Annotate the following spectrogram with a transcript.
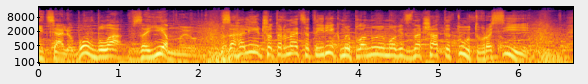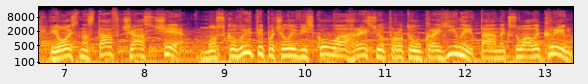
і ця любов була взаємною. Взагалі, 14-й рік ми плануємо відзначати тут, в Росії. І ось настав час ще. Московити почали військову агресію проти України та анексували Крим.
